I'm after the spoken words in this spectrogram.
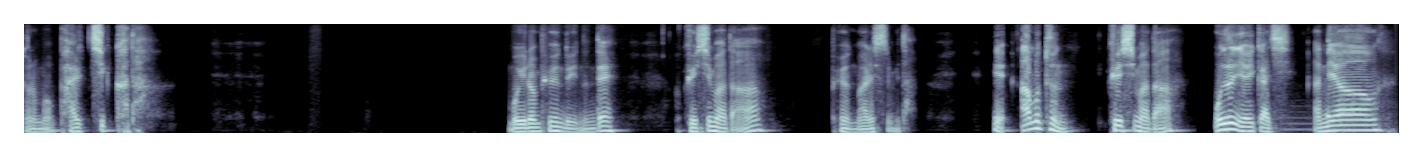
또는 뭐 발칙하다 뭐 이런 표현도 있는데 괘씸하다 표현 많이 씁니다. 예, 아무튼 괘씸하다. 오늘은 여기까지. 안녕.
